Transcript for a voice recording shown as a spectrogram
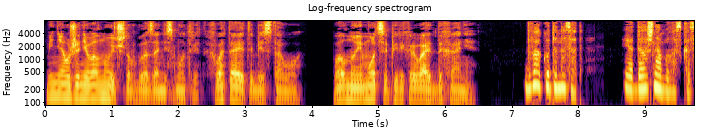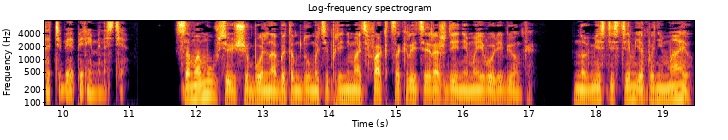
Меня уже не волнует, что в глаза не смотрит. Хватает и без того. Волну эмоций перекрывает дыхание. Два года назад я должна была сказать тебе о беременности. Самому все еще больно об этом думать и принимать факт сокрытия рождения моего ребенка. Но вместе с тем я понимаю,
